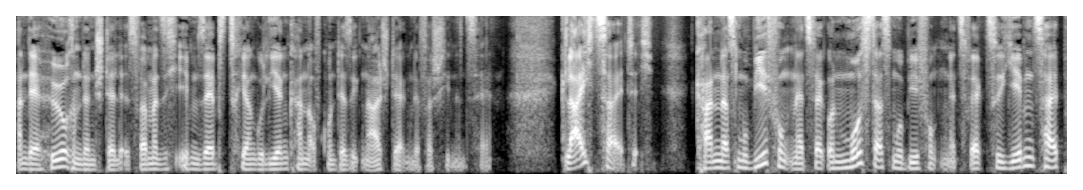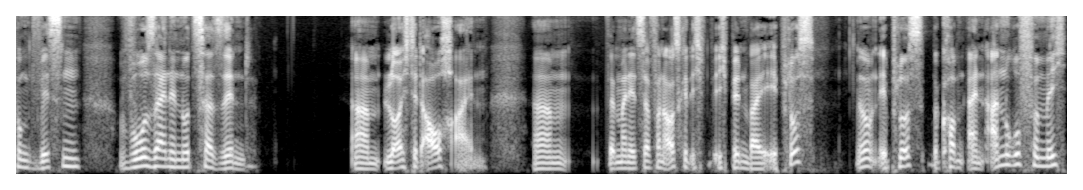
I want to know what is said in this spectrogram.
an der hörenden Stelle ist, weil man sich eben selbst triangulieren kann aufgrund der Signalstärken der verschiedenen Zellen. Gleichzeitig kann das Mobilfunknetzwerk und muss das Mobilfunknetzwerk zu jedem Zeitpunkt wissen, wo seine Nutzer sind. Ähm, leuchtet auch ein. Ähm, wenn man jetzt davon ausgeht, ich, ich bin bei E+, ne, und E Plus bekommt einen Anruf für mich.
